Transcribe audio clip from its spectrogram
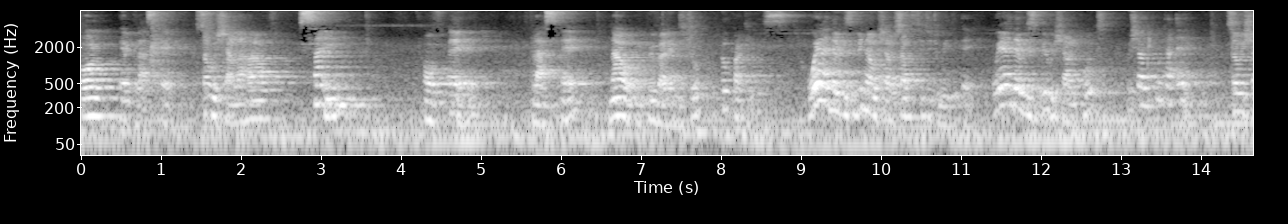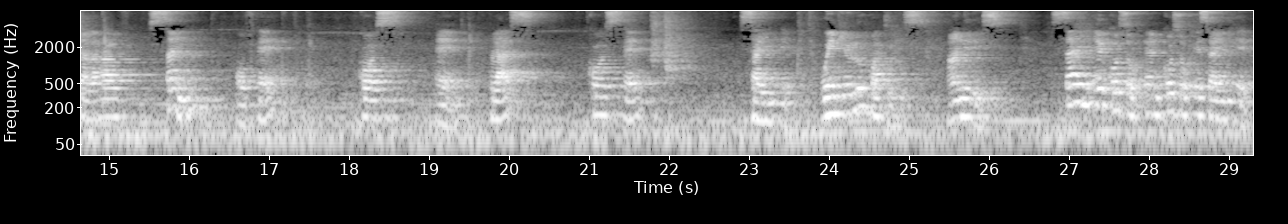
or A plus A. So we shall have sine of A plus A, now equivalent to, look at this. Where there is B now, we shall substitute with A. Where there is B, we shall put, we shall put a A. So we shall have sine of A cos A plus cos A sine A. When you look at this and this, sine A cos of A and cos of A sine A,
